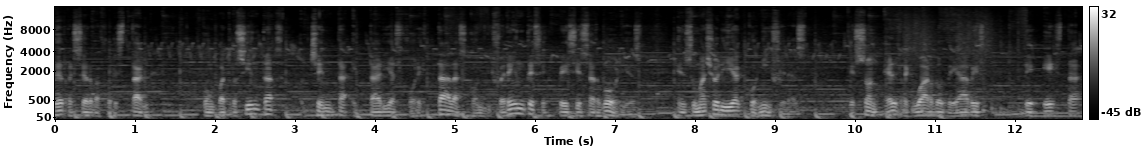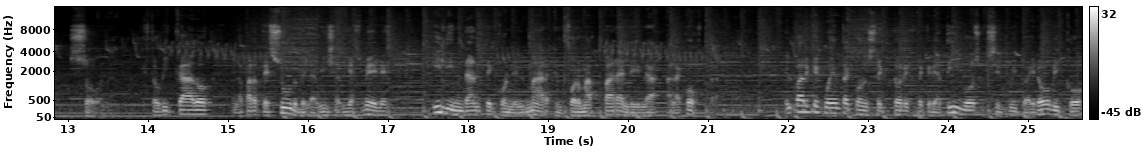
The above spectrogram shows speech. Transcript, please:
de reserva forestal, con 480 hectáreas forestadas con diferentes especies arbóreas, en su mayoría coníferas, que son el resguardo de aves de esta zona. Ubicado en la parte sur de la villa Díaz Vélez y lindante con el mar en forma paralela a la costa. El parque cuenta con sectores recreativos, circuito aeróbico,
